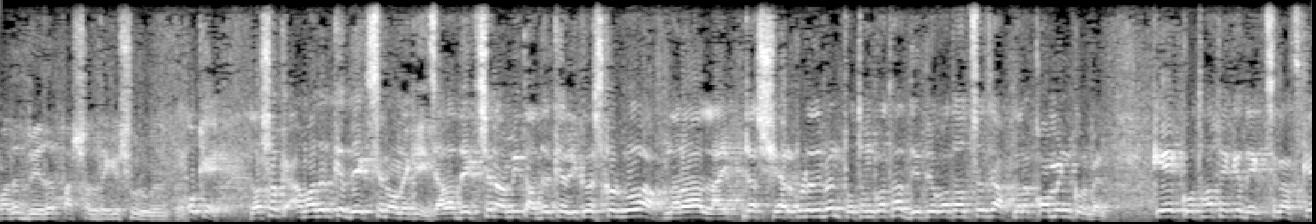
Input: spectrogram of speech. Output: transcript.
আমাদের দুই হাজার পাঁচ সাল থেকে শুরু হয়েছে। ওকে দর্শক আমাদেরকে দেখছেন অনেকেই। যারা দেখছেন আমি তাদেরকে রিকোয়েস্ট করব আপনারা লাইভটা শেয়ার করে দেবেন। প্রথম কথা। দ্বিতীয় কথা হচ্ছে যে আপনারা কমেন্ট করবেন। কে কোথা থেকে দেখছেন আজকে?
